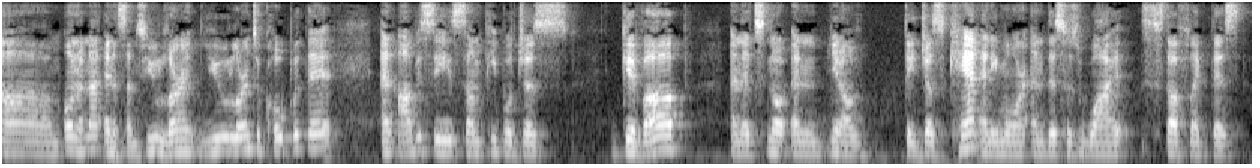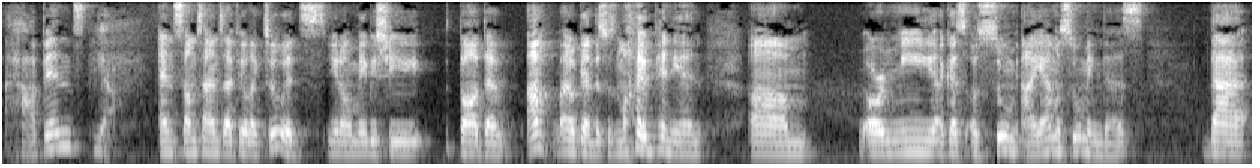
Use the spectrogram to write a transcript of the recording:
Um oh no not in a sense. You learn you learn to cope with it. And obviously some people just give up and it's no and you know they just can't anymore and this is why stuff like this happens yeah. and sometimes i feel like too it's you know maybe she thought that i'm again this is my opinion um or me i guess assume i am assuming this that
